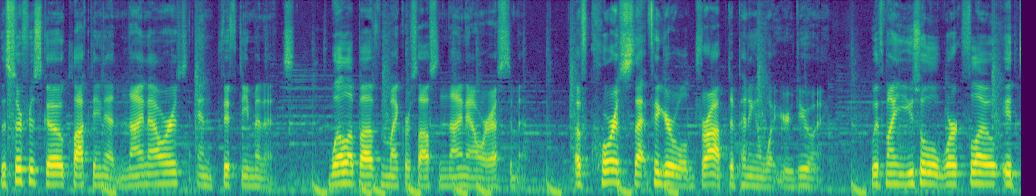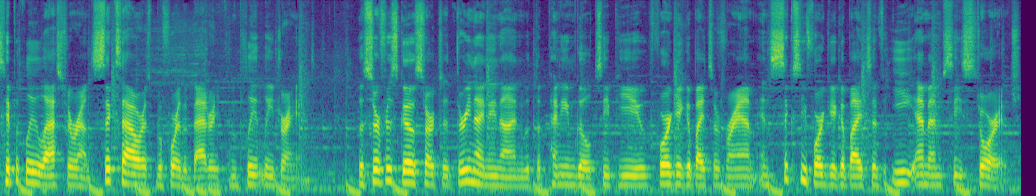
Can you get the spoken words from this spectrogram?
the Surface Go clocked in at 9 hours and 50 minutes well above Microsoft's 9-hour estimate. Of course, that figure will drop depending on what you're doing. With my usual workflow, it typically lasts around 6 hours before the battery completely drained. The Surface Go starts at 399 with the Pentium Gold CPU, 4GB of RAM, and 64GB of eMMC storage.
